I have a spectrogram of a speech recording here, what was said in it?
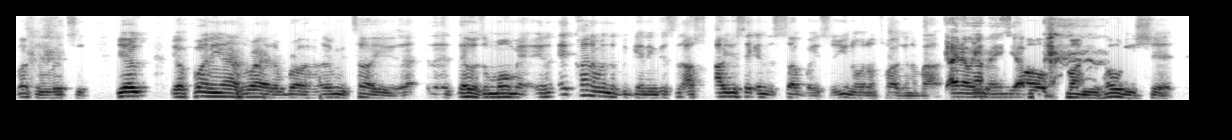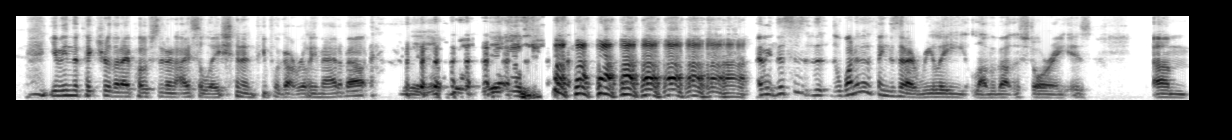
fucking Richard you're you're funny ass writer, bro. Let me tell you there was a moment, and it kind of in the beginning. Just I'll, I'll just say in the subway, so you know what I'm talking about. I know what you mean. Yeah. So funny. Holy shit. You mean the picture that I posted in isolation and people got really mad about? Yeah. yeah. I mean, this is the, one of the things that I really love about the story is um,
